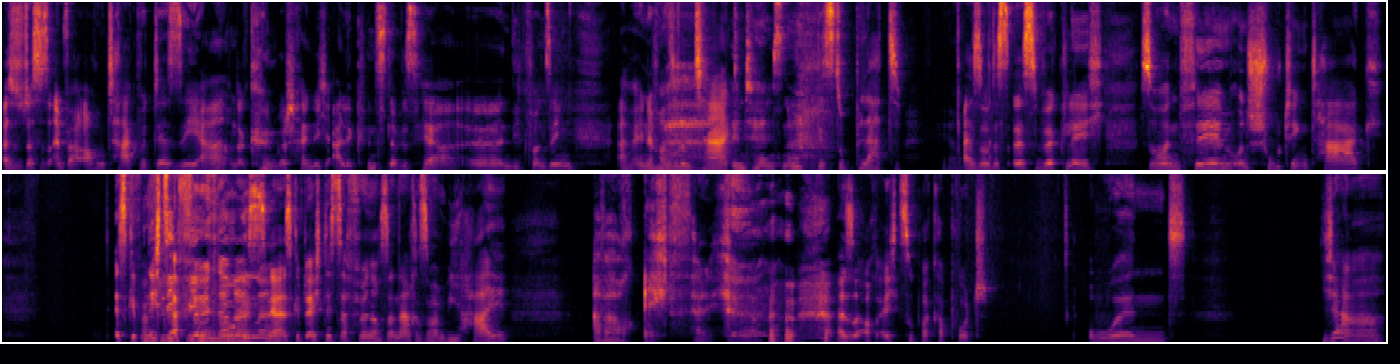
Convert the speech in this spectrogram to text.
Also, dass es einfach auch ein Tag wird, der sehr, und da können wahrscheinlich alle Künstler bisher äh, ein Lied von singen, am Ende von so einem Tag Intens, ne? bist du platt, also das ist wirklich so ein Film- und Shooting-Tag. Es gibt nichts Erfüllenderes. Ne? Ja, es gibt echt nichts Erfüllenderes. Danach ist man wie high, aber auch echt fertig. Ja. also auch echt super kaputt. Und ja.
